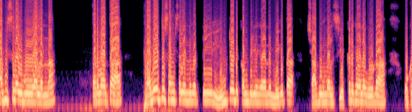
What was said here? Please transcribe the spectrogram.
ఆఫీసులకు పోవాలన్నా తర్వాత ప్రైవేటు సంస్థలను బట్టి లిమిటెడ్ కంపెనీలు కానీ మిగతా షాపింగ్ మాల్స్ ఎక్కడికైనా కూడా ఒక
